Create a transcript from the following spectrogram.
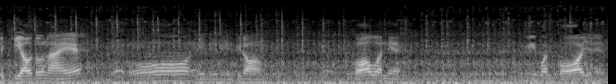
จะเกี่ยวตรงไหน โอ้นี่นี่นี่พี่น้องกอวันเนี่ยมีวันกออยู่เนี่ย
